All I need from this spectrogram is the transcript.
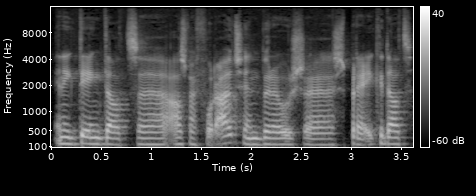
En ik denk dat uh, als wij voor uitzendbureaus uh, spreken, dat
